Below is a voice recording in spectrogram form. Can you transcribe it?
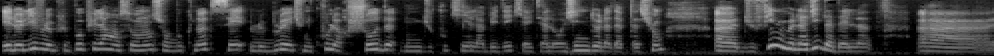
Et le livre le plus populaire en ce moment sur Booknote, c'est Le bleu est une couleur chaude, donc du coup qui est la BD qui a été à l'origine de l'adaptation euh, du film La vie d'Adèle. Euh,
